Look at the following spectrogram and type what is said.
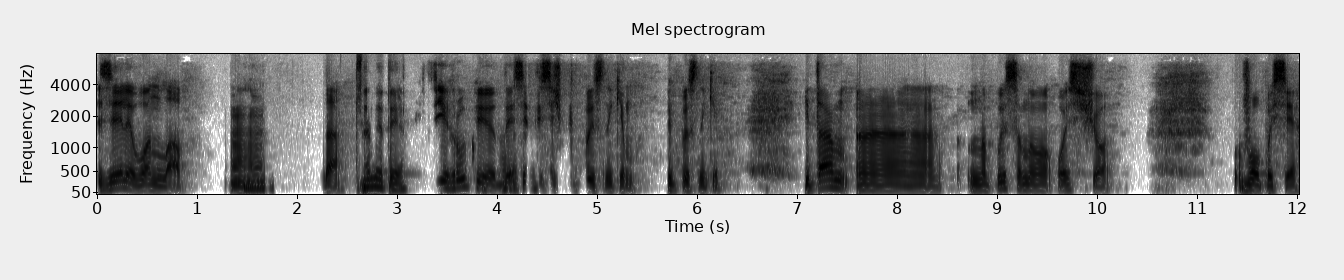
Зеля One Love. Ага. Да. Це не ти. Цій групі 10 тисяч підписників. підписників. І там е, написано ось що в описі.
